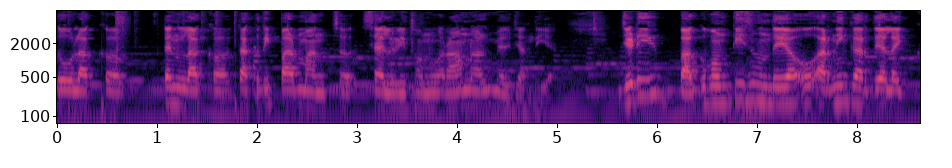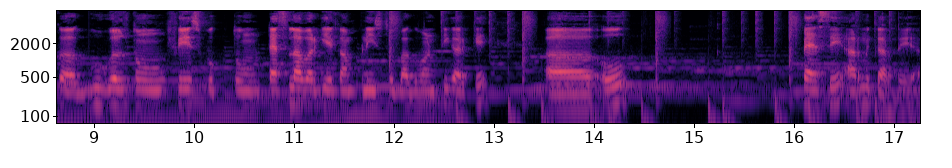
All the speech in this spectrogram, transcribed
2 ਲੱਖ 3 ਲੱਖ ਤੱਕ ਦੀ ਪਰ ਮੰਥ ਸੈਲਰੀ ਤੁਹਾਨੂੰ ਆਰਾਮ ਨਾਲ ਮਿਲ ਜਾਂਦੀ ਹੈ। ਜਿਹੜੀ ਬੱਗ ਬਾਉਂਟੀਜ਼ ਹੁੰਦੇ ਆ, ਉਹ ਅਰਨਿੰਗ ਕਰਦੇ ਆ, ਲਾਈਕ ਗੂਗਲ ਤੋਂ ਫੇਸਬੁੱਕ ਤੋਂ ਟੈਸਲਾ ਵਰਗੀਆਂ ਕੰਪਨੀਆਂ ਤੋਂ ਬੱਗ ਬਾਉਂਟੀ ਕਰਕੇ ਉਹ ਪੈਸੇ ਅਰਨ ਕਰਦੇ ਆ।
